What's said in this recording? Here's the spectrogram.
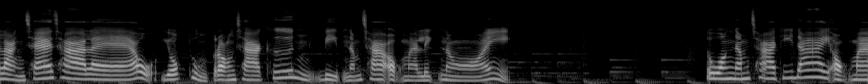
หลังแช่ชาแล้ว ยกถุงกรองชาขึ้น บีบน้ำชาออกมาเล็กน้อยตวงน้ำชาที่ได้ออกมา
